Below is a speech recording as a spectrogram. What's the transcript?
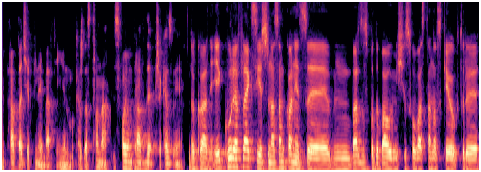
y, prawda cierpi najbardziej, nie? No bo każda strona swoją prawdę przekazuje. Dokładnie. I ku refleksji jeszcze na sam koniec, bardzo spodobały mi się słowa Stanowskiego, który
